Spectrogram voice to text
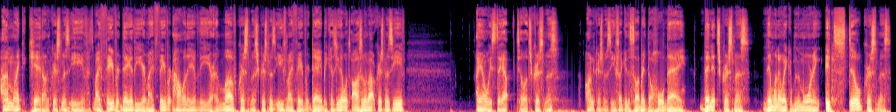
I'm like a kid on Christmas Eve. It's my favorite day of the year, my favorite holiday of the year. I love Christmas. Christmas Eve is my favorite day because you know what's awesome about Christmas Eve? I always stay up till it's Christmas on Christmas Eve. So I get to celebrate the whole day. Then it's Christmas. Then when I wake up in the morning, it's still Christmas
